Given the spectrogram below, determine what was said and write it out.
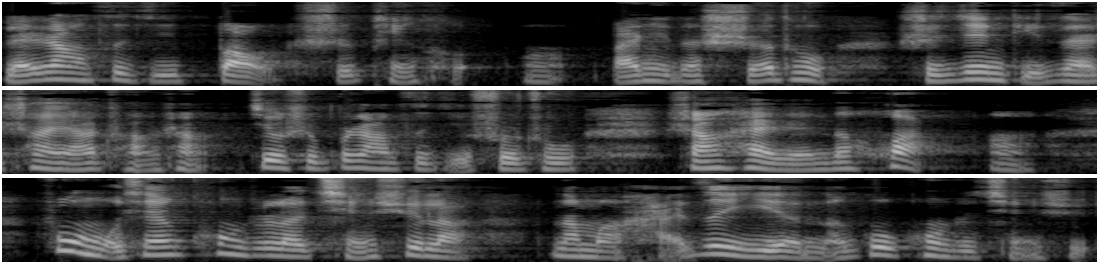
来让自己保持平和，嗯，把你的舌头使劲抵在上牙床上，就是不让自己说出伤害人的话啊。父母先控制了情绪了，那么孩子也能够控制情绪。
